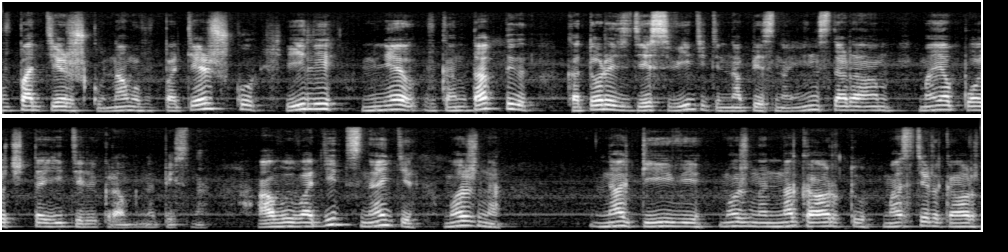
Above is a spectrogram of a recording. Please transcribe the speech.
в поддержку, нам в поддержку или мне в контакты, которые здесь видите написано. Инстаграм, моя почта и телеграм написано. А выводить, знаете, можно на Киви, можно на карту, Мастеркард,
